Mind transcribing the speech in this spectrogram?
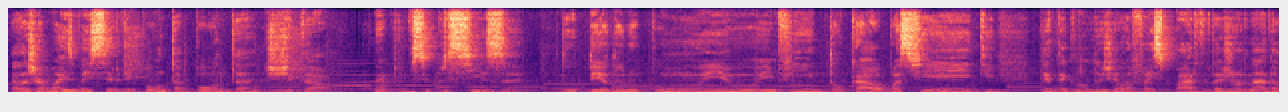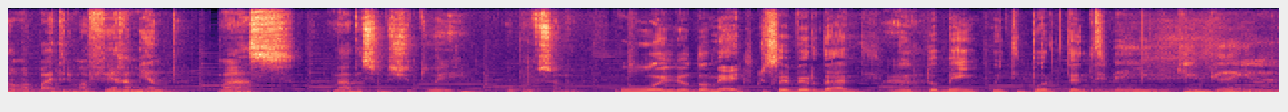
ela jamais vai ser de ponta a ponta digital, né? Porque você precisa do dedo no punho, enfim, tocar o paciente. E a tecnologia ela faz parte da jornada, ela é uma baita de uma ferramenta, mas nada substitui o profissional. O olho do médico, isso é verdade. É. Muito bem, muito importante. Muito bem. Quem ganha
